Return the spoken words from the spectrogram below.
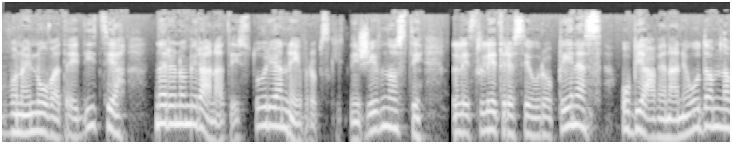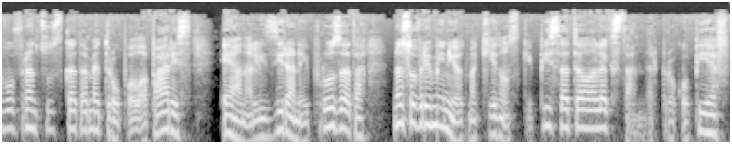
Во најновата едиција на реномираната историја на европски книжевности Лес Летрес Европенес, објавена неодамна во француската метропола Париз, е анализирана и прозата на современиот македонски писател Александар Прокопиев,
